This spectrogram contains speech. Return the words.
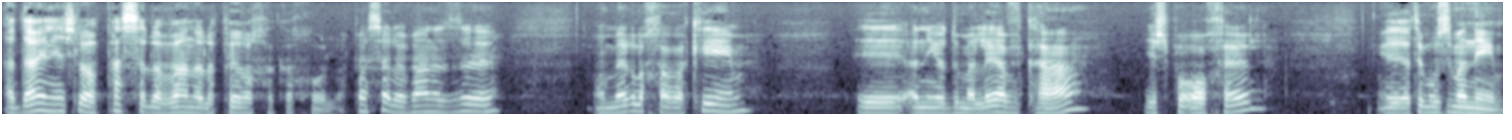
עדיין יש לו הפס הלבן על הפרח הכחול. הפס הלבן הזה אומר לחרקים, אה, אני עוד מלא אבקה, יש פה אוכל, אה, אתם מוזמנים.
